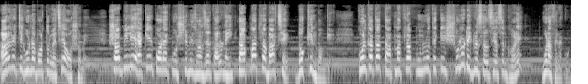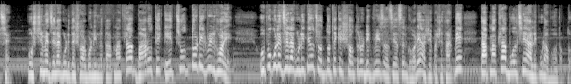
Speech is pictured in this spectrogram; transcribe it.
আরও একটি ঘূর্ণাবর্ত রয়েছে অসমে। সব মিলিয়ে একের পর এক পশ্চিমী ঝঞ্ঝার কারণেই তাপমাত্রা বাড়ছে দক্ষিণবঙ্গে। কলকাতার তাপমাত্রা পনেরো থেকে ষোলো ডিগ্রি সেলসিয়াসের ঘরে ঘোরাফেরা করছে। পশ্চিমের জেলাগুলিতে সর্বনিম্ন তাপমাত্রা বারো থেকে চোদ্দ ডিগ্রির ঘরে। উপকূলের জেলাগুলিতেও চোদ্দ থেকে সতেরো ডিগ্রি সেলসিয়াসের ঘরে আশেপাশে থাকবে তাপমাত্রা, বলছে আলিপুর আবহাওয়া দপ্তর।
